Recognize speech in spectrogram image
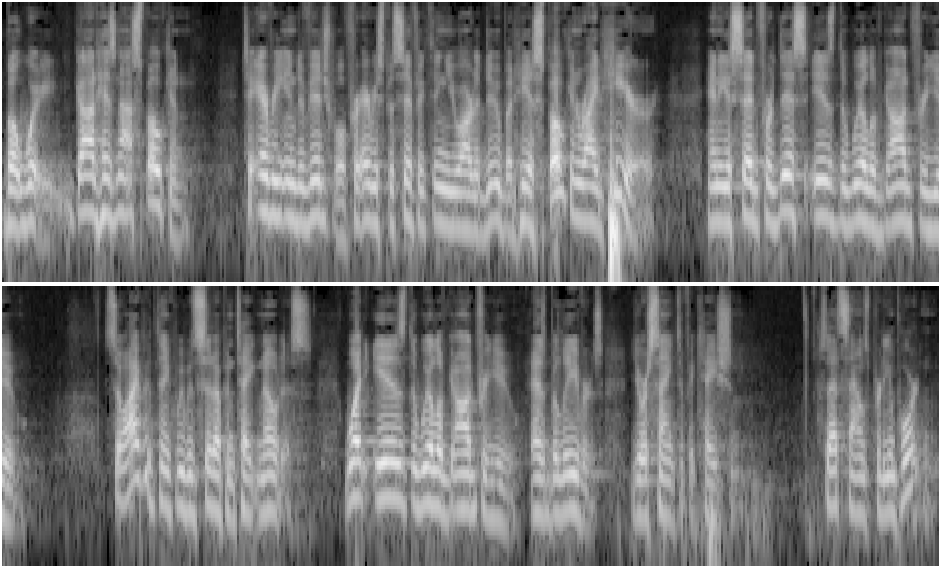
But God has not spoken to every individual for every specific thing you are to do, but He has spoken right here, and He has said, For this is the will of God for you. So I would think we would sit up and take notice. What is the will of God for you as believers? Your sanctification. So that sounds pretty important.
